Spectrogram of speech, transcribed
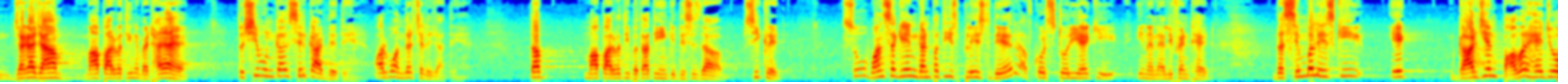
जगह जहाँ माँ पार्वती ने बैठाया है तो शिव उनका सिर काट देते हैं और वो अंदर चले जाते हैं। तब माँ पार्वती बताती हैं कि this is the secret so once again Ganapati is placed there of course story है कि in an elephant head the symbol is कि एक गार्जियन पावर है जो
